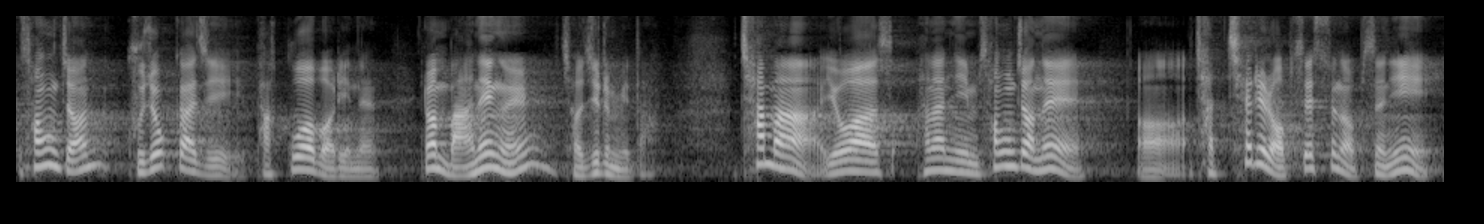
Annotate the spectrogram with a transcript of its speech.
성전 구조까지 바꾸어 버리는 이런 만행을 저지릅니다. 차마 여호와 하나님 성전을 어, 자체를 없앨 수는 없으니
